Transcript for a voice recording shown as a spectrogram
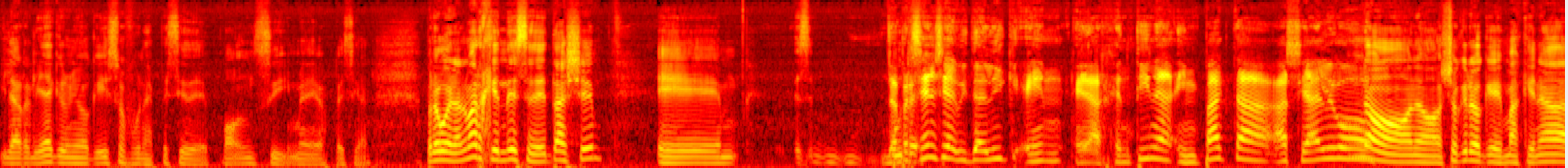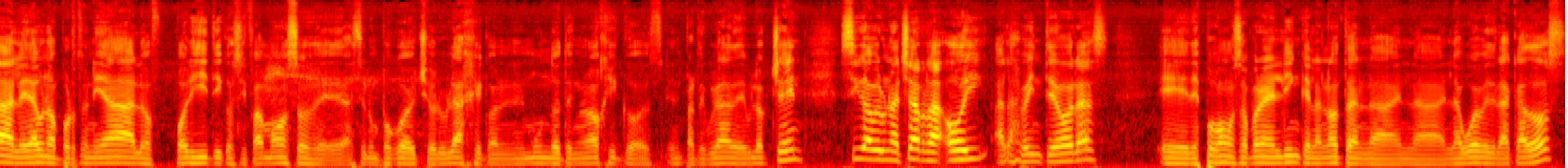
y la realidad que lo único que hizo fue una especie de Ponzi medio especial. Pero bueno, al margen de ese detalle... eh, ¿La presencia de Vitalik en Argentina impacta, hace algo? No, no, yo creo que más que nada le da una oportunidad a los políticos y famosos de hacer un poco de cholulaje con el mundo tecnológico, en particular de blockchain. Sí va a haber una charla hoy a las 20 horas. eh, después vamos a poner el link en la nota en la, en la, en la web de la K2,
